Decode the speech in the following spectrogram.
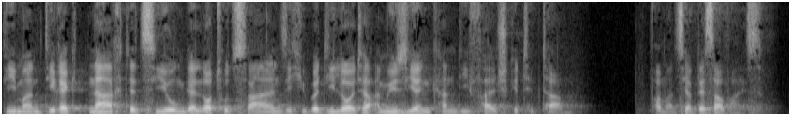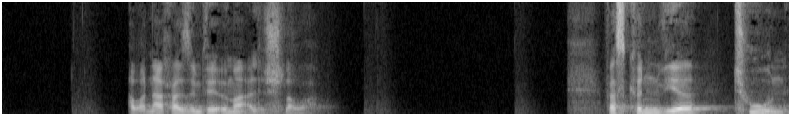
wie man direkt nach der Ziehung der Lottozahlen sich über die Leute amüsieren kann, die falsch getippt haben, weil man es ja besser weiß. Aber nachher sind wir immer alles schlauer. Was können wir tun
